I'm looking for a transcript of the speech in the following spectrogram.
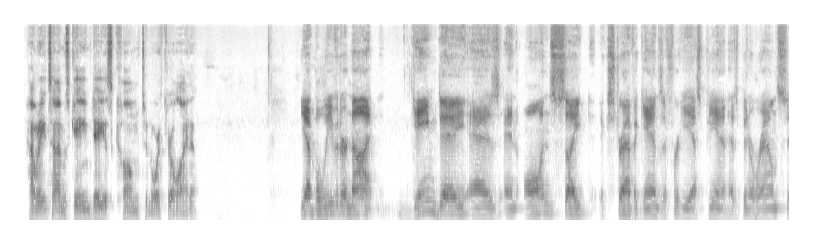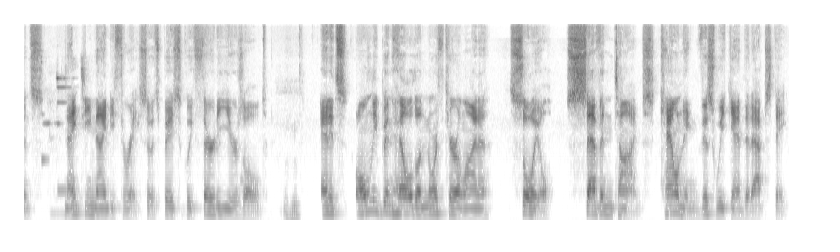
How many times game day has come to North Carolina? Yeah, believe it or not, game day as an on site extravaganza for ESPN has been around since 1993. So it's basically 30 years old. Mm-hmm. And it's only been held on North Carolina soil seven times, counting this weekend at App State.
